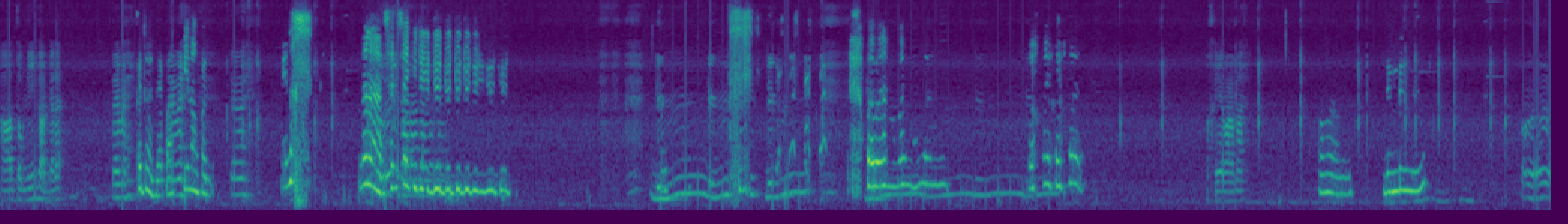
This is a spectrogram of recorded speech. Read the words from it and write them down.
เอาตรงนี้ก่อนก็ได้ได้ไหม กระโดดได้ปะได้ไหม พี่ลองกระโดดได้ไหม ไม่ได้น่าใช่ใช่หยุดหยุดหยุดหยุดหยุดหยุดหยุดหยุดดึงดึงดึงไปไปไปไปค่อยค่อยค่อยค่อยโอเคมามาประมาณดึงดึงดึงเออ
